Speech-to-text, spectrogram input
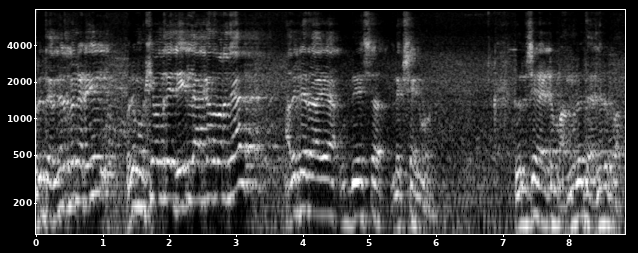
ഒരു തെരഞ്ഞെടുപ്പിന്റെ ഇടയിൽ ഒരു മുഖ്യമന്ത്രിയെ ജയിലിലാക്കാന്ന് പറഞ്ഞാൽ അതിന്റെതായ ഉദ്ദേശ ലക്ഷ്യങ്ങളുണ്ട്. തീർച്ചയായിട്ടും അങ്ങനെ തെരഞ്ഞെടുപ്പാണ്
